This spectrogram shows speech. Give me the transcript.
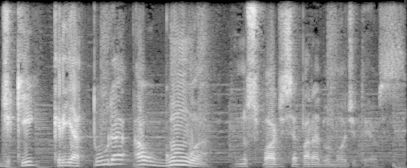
de que criatura alguma nos pode separar do amor de Deus.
